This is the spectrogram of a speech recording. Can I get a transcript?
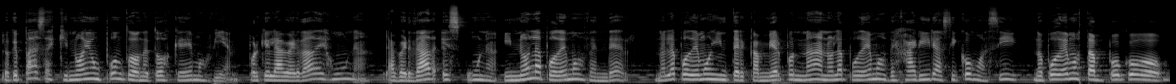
Lo que pasa es que no hay un punto donde todos quedemos bien, porque la verdad es una, la verdad es una y no la podemos vender. No la podemos intercambiar por nada, no la podemos dejar ir así como así. No podemos tampoco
